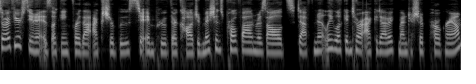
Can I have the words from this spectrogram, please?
So, if your student is looking for that extra boost to improve their college admissions profile and results, definitely look into our academic mentorship program.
